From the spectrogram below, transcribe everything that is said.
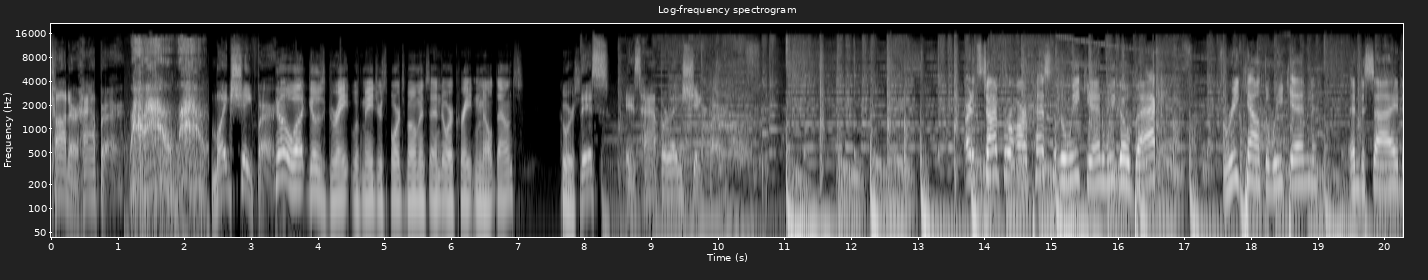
Connor Happer. Wow, wow. wow! Mike Schaefer. You know what goes great with major sports moments and or Creighton meltdowns? Coors. This is Happer and Schaefer. All right, it's time for our pest of the weekend. We go back, recount the weekend, and decide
